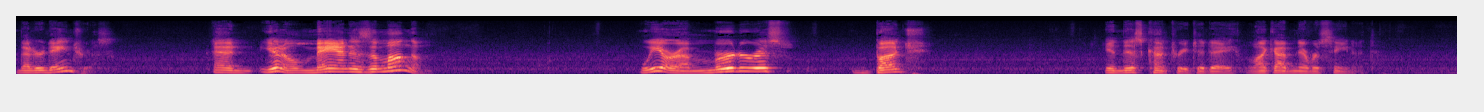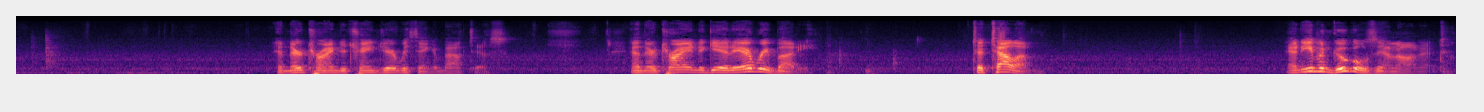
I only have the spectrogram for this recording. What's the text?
that are dangerous. And, you know, man is among them. We are a murderous bunch in this country today, like I've never seen it. And they're trying to change everything about this. And they're trying to get everybody to tell him. And even Google's in on it.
